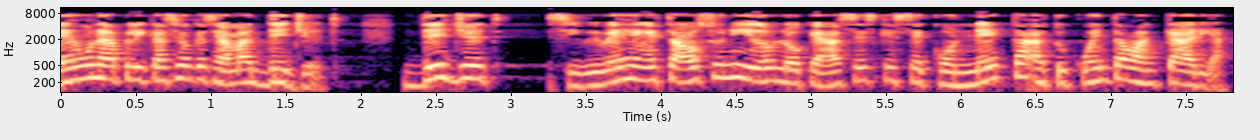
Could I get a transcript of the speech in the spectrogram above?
es una aplicación que se llama Digit. Digit si vives en Estados Unidos, lo que hace es que se conecta a tu cuenta bancaria,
